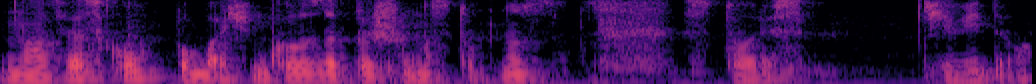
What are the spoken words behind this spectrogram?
На зв'язку. Побачимо, коли запишу наступну сторіс чи відео.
